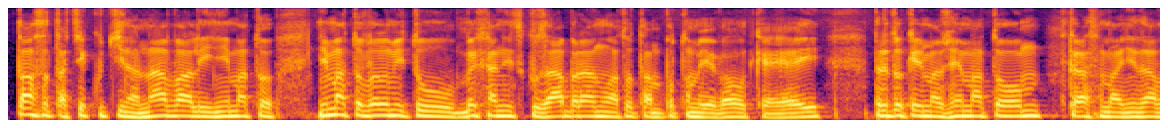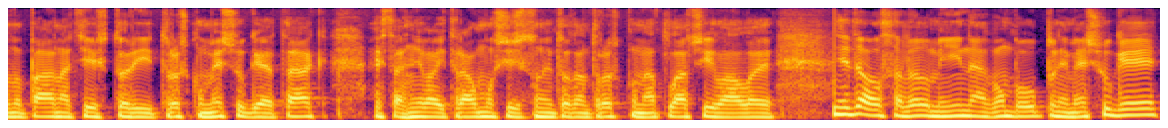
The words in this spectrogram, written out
Tam sa tá tekutina navalí, nemá to, nemá to veľmi tú mechanickú zábranu a to tam potom je veľké, hej. Preto keď máš hematóm, teraz som aj nedávno pána tiež, ktorý trošku mešuge a tak, aj sa hnevali traumoši, že som im to tam trošku natlačil, ale nedalo sa veľmi inak, on bol úplne mešuge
